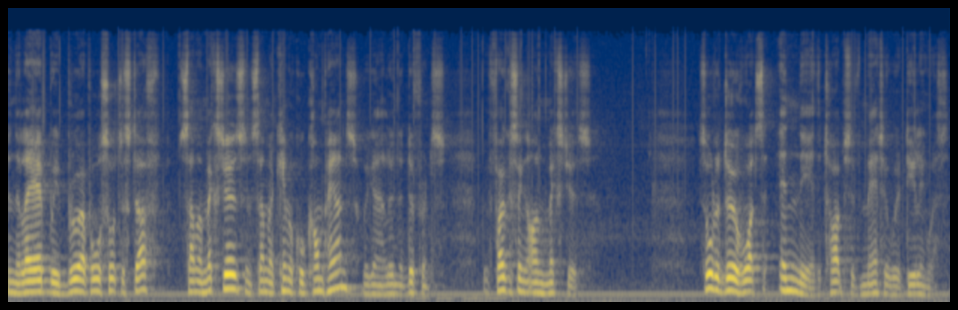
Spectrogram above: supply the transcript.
in the lab we brew up all sorts of stuff, some are mixtures and some are chemical compounds, we're going to learn the difference. Focusing on mixtures. It's all to do with what's in there, the types of matter we're dealing with.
